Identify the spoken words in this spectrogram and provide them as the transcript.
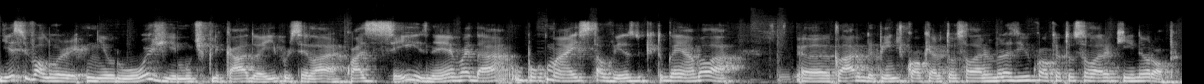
E esse valor em euro hoje, multiplicado aí por, sei lá, quase 6, né? Vai dar um pouco mais, talvez, do que tu ganhava lá. Uh, claro, depende de qual era o teu salário no Brasil e qual que é o teu salário aqui na Europa.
